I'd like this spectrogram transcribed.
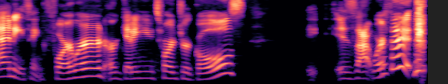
anything forward or getting you towards your goals, is that worth it?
